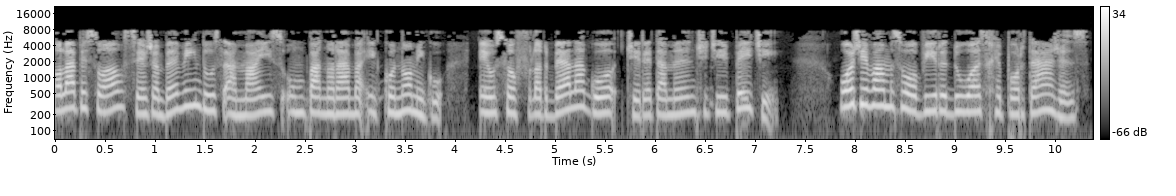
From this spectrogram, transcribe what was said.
Olá pessoal, sejam bem-vindos a mais um Panorama Econômico. Eu sou Flor Bela Guo, diretamente de Beijing. Hoje vamos ouvir duas reportagens.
